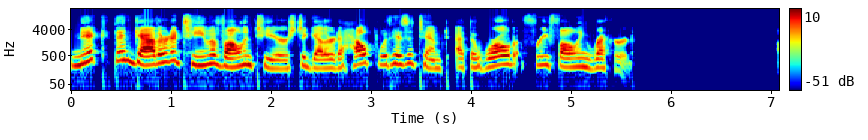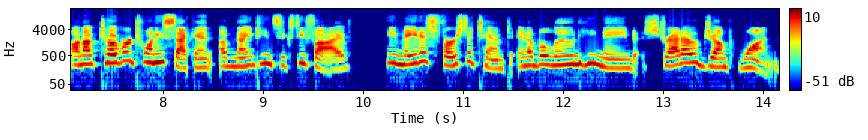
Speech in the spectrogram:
Nick then gathered a team of volunteers together to help with his attempt at the world free falling record. On October 22nd of 1965, he made his first attempt in a balloon he named Strato Jump 1.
